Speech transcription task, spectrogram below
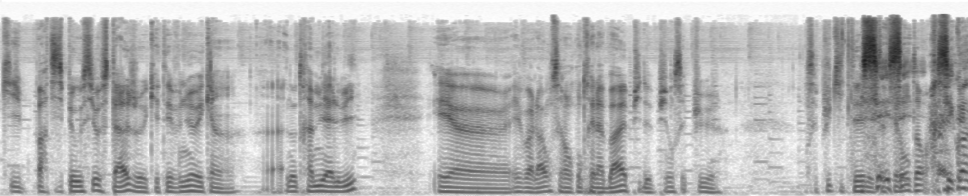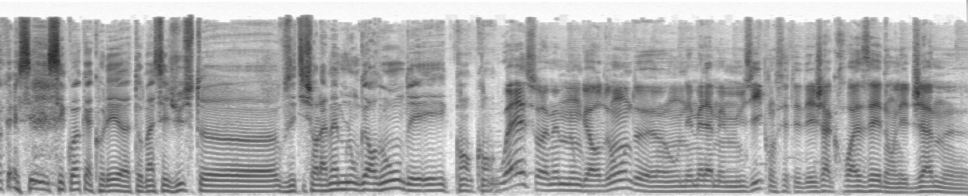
qui participait aussi au stage, qui était venu avec un, autre ami à lui. Et, et voilà, on s'est rencontrés là-bas, et puis depuis, on s'est plus, on s'est plus quitté, ça fait longtemps. C'est quoi, c'est quoi qu'a collé euh, Thomas? C'est juste, euh, vous étiez sur la même longueur d'onde et quand, quand, Ouais, sur la même longueur d'onde. Euh, on aimait la même musique. On s'était déjà croisés dans les jams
